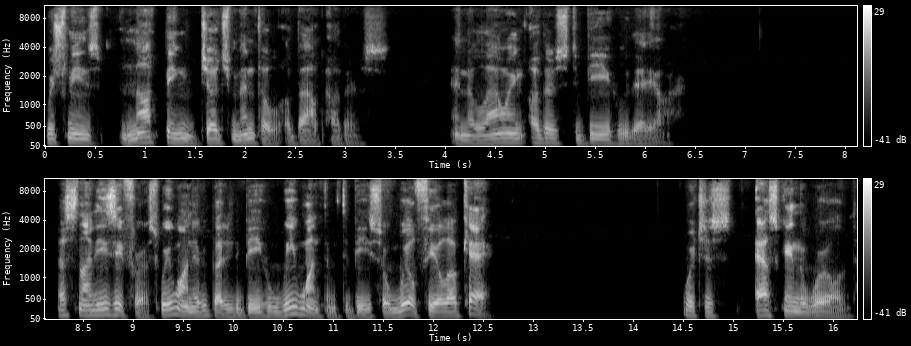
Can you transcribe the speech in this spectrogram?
which means not being judgmental about others and allowing others to be who they are. That's not easy for us. We want everybody to be who we want them to be so we'll feel okay which is asking the world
